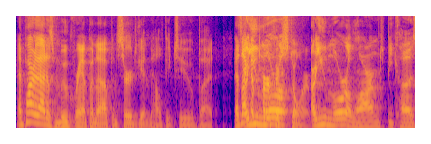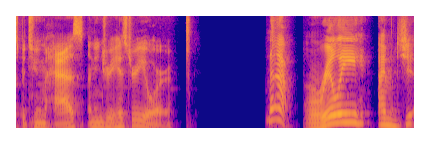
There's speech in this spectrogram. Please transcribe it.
And part of that is Mook ramping up and Serge getting healthy too, but it's like are perfect more, storm. Are you more alarmed because Batum has an injury history, or Not really. I'm. Ju-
